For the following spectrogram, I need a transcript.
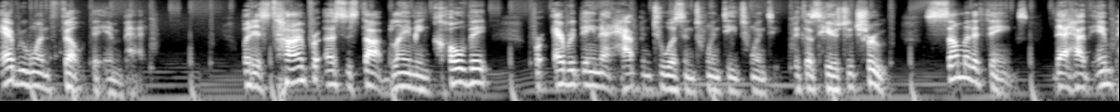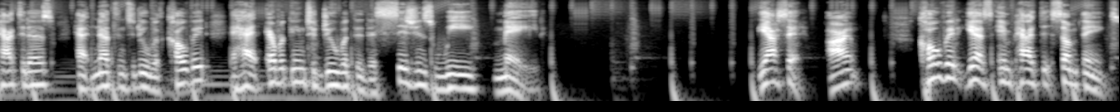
Everyone felt the impact. But it's time for us to stop blaming COVID for everything that happened to us in 2020. Because here's the truth some of the things that have impacted us had nothing to do with COVID, it had everything to do with the decisions we made. Yeah, I said it. All right. COVID, yes, impacted some things.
